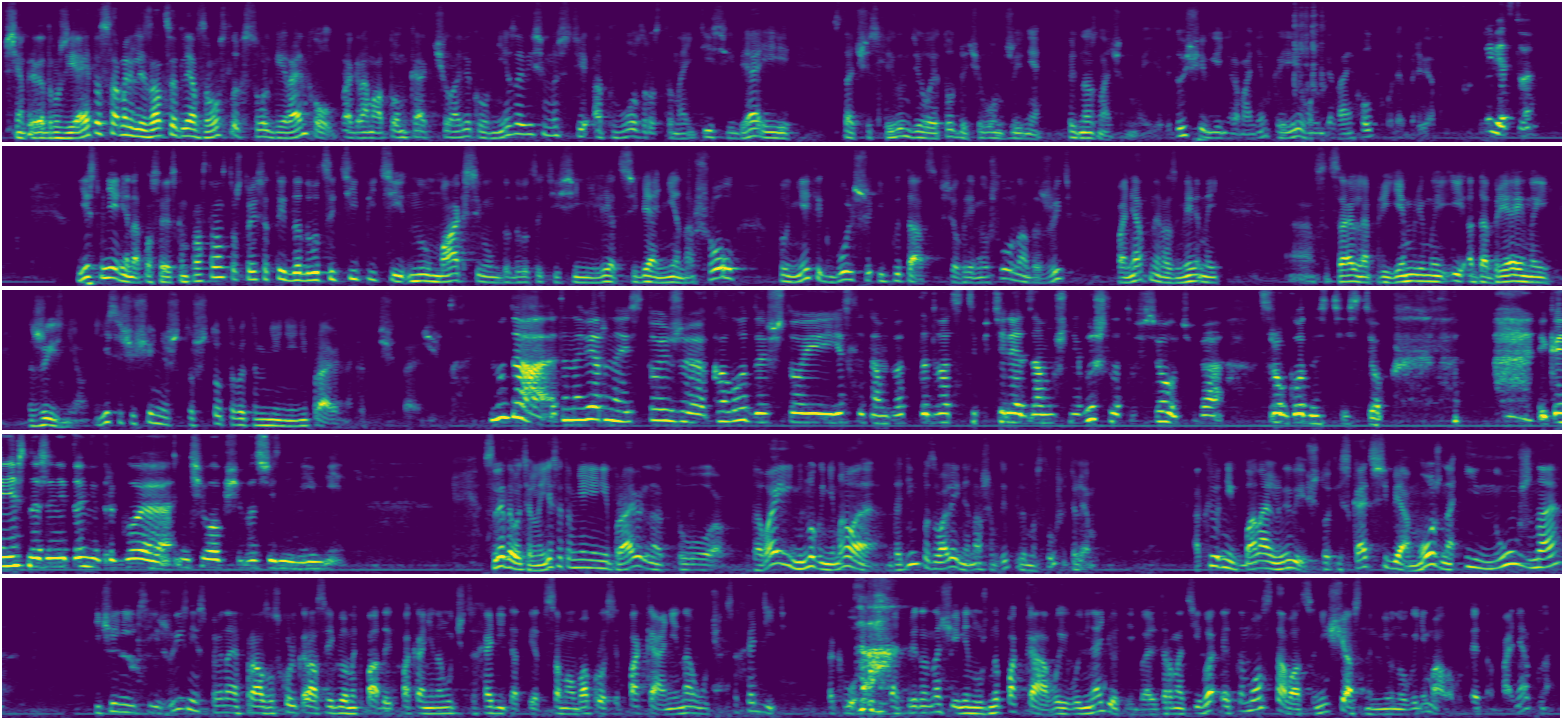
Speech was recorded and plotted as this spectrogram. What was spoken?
Всем привет, друзья! Это «Самореализация для взрослых» с Ольгой Райнхолд. Программа о том, как человеку вне зависимости от возраста найти себя и стать счастливым, делая то, для чего он в жизни предназначен. Мы ее ведущие Евгений Романенко и Ольга Райнхолд. Оля, привет. Приветствую. Есть мнение на постсоветском пространстве, что если ты до 25, ну максимум до 27 лет себя не нашел, то нефиг больше и пытаться. Все время ушло, надо жить понятной, размеренной, социально приемлемой и одобряемой жизнью. Есть ощущение, что что-то в этом мнении неправильно, как ты считаешь? Ну да, это, наверное, из той же колоды, что и если там до 25 лет замуж не вышла, то все, у тебя срок годности истек. И, конечно же, ни то, ни другое ничего общего с жизнью не имеет. Следовательно, если это мнение неправильно, то давай ни много ни мало дадим позволение нашим зрителям и слушателям открыть в них банальную вещь, что искать себя можно и нужно в течение всей жизни, вспоминая фразу «Сколько раз ребенок падает, пока не научится ходить?» Ответ в самом вопросе «Пока не научится ходить». Так вот, да. искать предназначение нужно, пока вы его не найдете, ибо альтернатива этому оставаться несчастным ни много ни мало. Вот это понятно?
